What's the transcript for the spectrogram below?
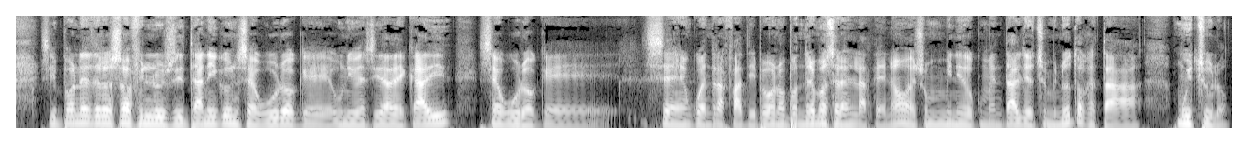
si pones Drosophilus Lusitanicum, seguro que Universidad de Cádiz, seguro que se encuentra fácil. Pero bueno, pondremos el enlace, ¿no? Es un mini documental de 8 minutos que está muy chulo.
